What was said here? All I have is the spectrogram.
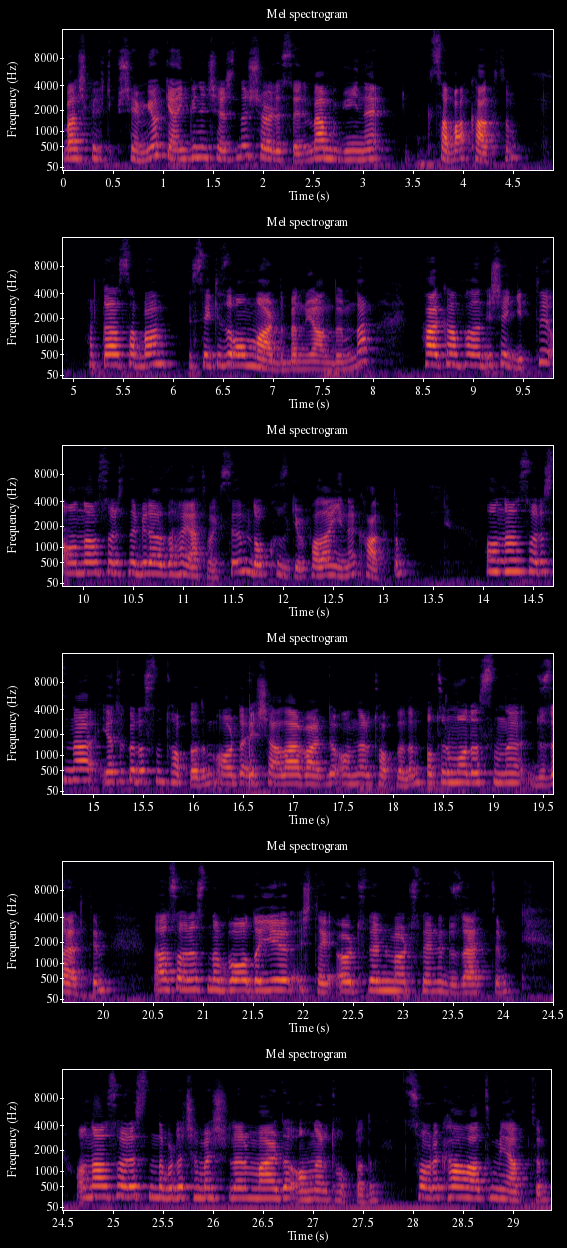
başka hiçbir şeyim yok. Yani gün içerisinde şöyle söyleyeyim. Ben bugün yine sabah kalktım. Hatta sabah 8'e 10 vardı ben uyandığımda. Hakan falan işe gitti. Ondan sonrasında biraz daha yatmak istedim. 9 gibi falan yine kalktım. Ondan sonrasında yatak odasını topladım. Orada eşyalar vardı. Onları topladım. Oturma odasını düzelttim. Daha sonrasında bu odayı işte örtülerini örtülerini düzelttim. Ondan sonrasında burada çamaşırlarım vardı. Onları topladım. Sonra kahvaltımı yaptım.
